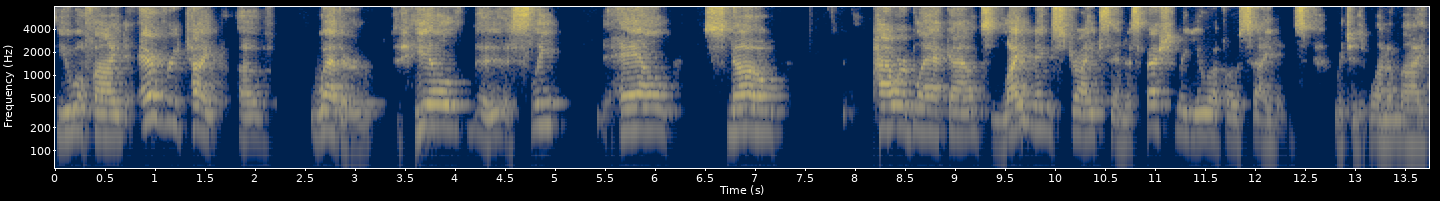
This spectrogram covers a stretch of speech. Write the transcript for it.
you will find every type of weather hail, uh, sleet, hail, snow, power blackouts, lightning strikes, and especially UFO sightings, which is one of my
